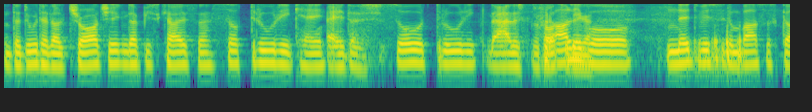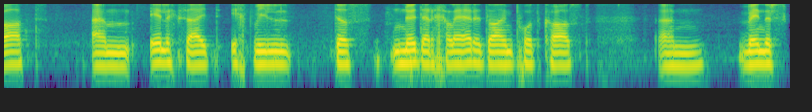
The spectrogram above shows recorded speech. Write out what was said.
und der Dude hat halt George irgendetwas geheißen. So traurig, hey. Ey, das ist. So traurig. Nein, das ist Für alle, die nicht wissen, um was es geht, ähm, ehrlich gesagt, ich will das nicht erklären da im Podcast. Ähm, wenn ihr es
